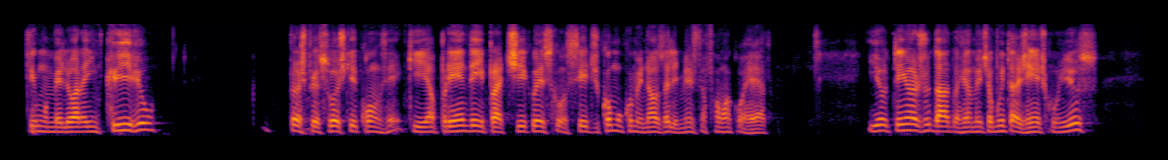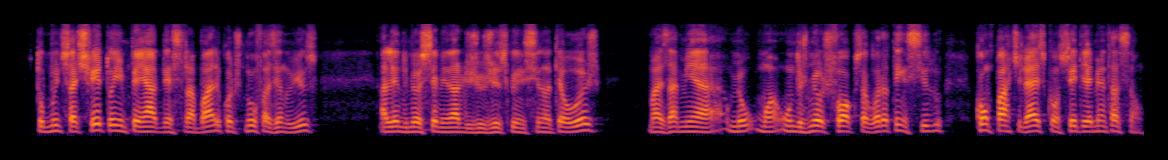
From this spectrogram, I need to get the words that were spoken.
tem uma melhora incrível para as pessoas que, que aprendem e praticam esse conceito de como combinar os alimentos da forma correta. E eu tenho ajudado realmente a muita gente com isso. Estou muito satisfeito, estou empenhado nesse trabalho, continuo fazendo isso, além do meu seminário de jiu-jitsu que eu ensino até hoje. Mas a minha, meu, uma, um dos meus focos agora tem sido compartilhar esse conceito de alimentação.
